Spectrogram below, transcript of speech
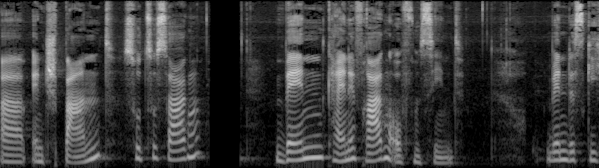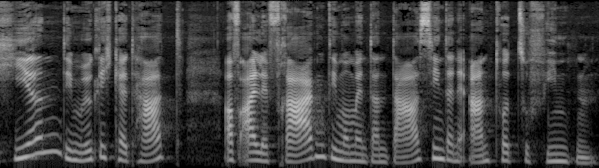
äh, entspannt sozusagen? Wenn keine Fragen offen sind. Wenn das Gehirn die Möglichkeit hat, auf alle Fragen, die momentan da sind, eine Antwort zu finden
